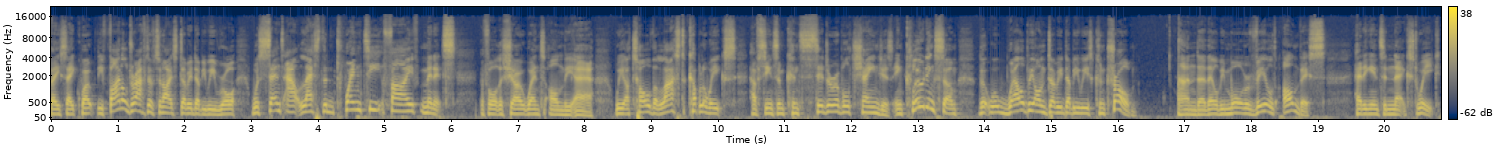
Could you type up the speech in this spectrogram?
They say, quote, the final draft of tonight's WWE Raw was sent out less than 25 minutes before the show went on the air. We are told the last couple of weeks have seen some considerable changes, including some that were well beyond WWE's control. And uh, there will be more revealed on this heading into next week.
